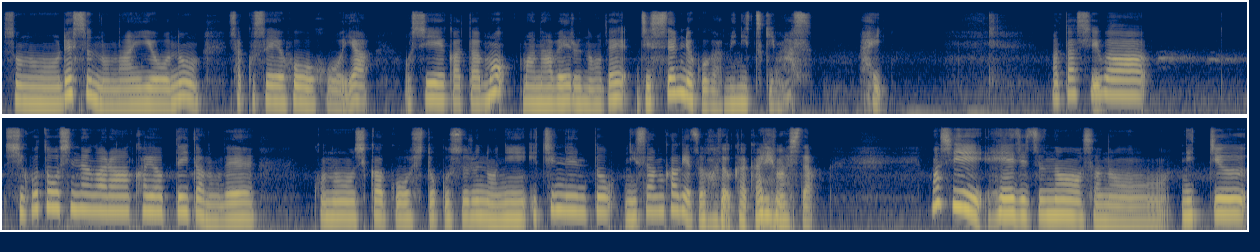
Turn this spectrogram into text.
そのレッスンの内容の作成方法や教え方も学べるので実践力が身につきます。はい、私は仕事をしながら通っていたのでこの資格を取得するのに1年と23ヶ月ほどかかりました。もし平日のその日中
